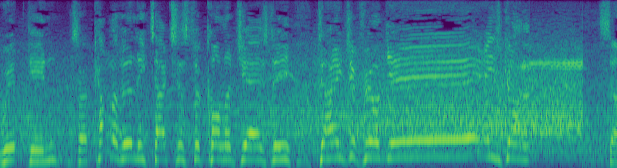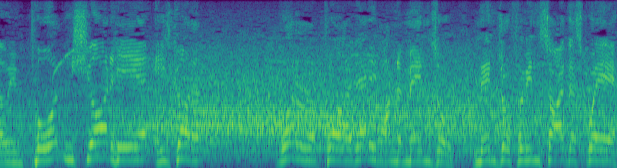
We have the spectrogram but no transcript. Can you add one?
Whipped in, so a couple of early touches for Kolodjashnij. Dangerfield, yeah, he's got it. So important shot here, he's got it. What a reply that is. On to Menzel. Menzel from inside the square.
